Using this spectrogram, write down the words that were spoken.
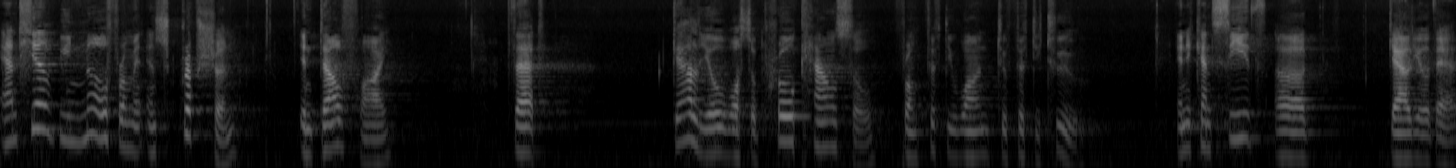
And here we know from an inscription in Delphi that Gallio was a proconsul from 51 to 52. And you can see uh, Gallio there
